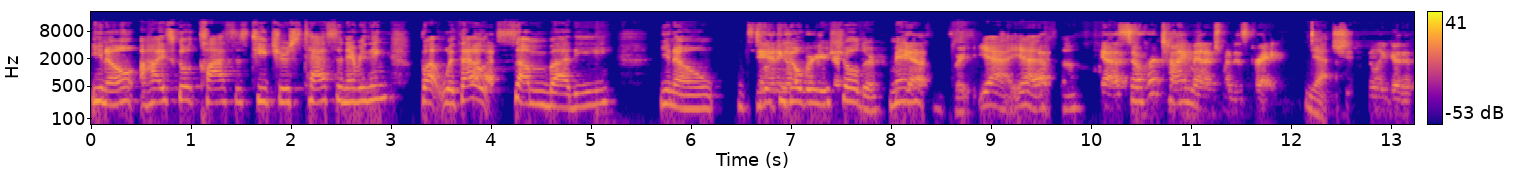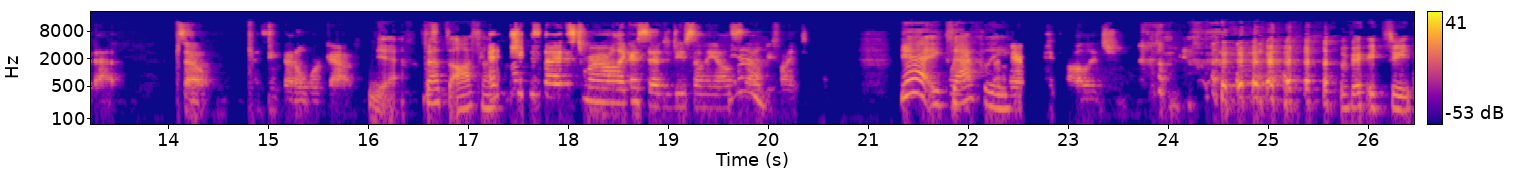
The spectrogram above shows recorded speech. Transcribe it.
you know, high school classes, teachers, tests and everything, but without somebody, you know, Looking over, your shoulder. Man, Yeah. yeah, yeah. So, Yeah, so her time management is great. yeah, She's really good at that. So I think that'll work out. yeah. That's awesome. And if she decides tomorrow, like I said, to do something else, Yeah. that'll be fine. Yeah, exactly. college. Very sweet.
